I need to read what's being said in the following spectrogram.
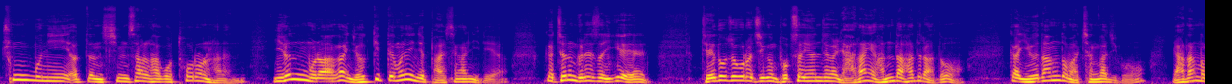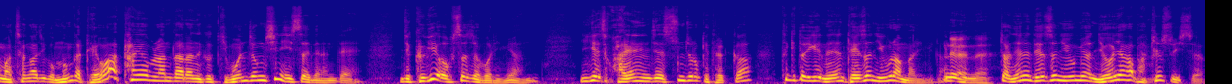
충분히 어떤 심사를 하고 토론을 하는 이런 문화가 없기 때문에 이제 발생한 일이에요. 그러니까 저는 그래서 이게 제도적으로 지금 법사위 헌정을 야당에 간다 하더라도 그러니까 여당도 마찬가지고 야당도 마찬가지고 뭔가 대화 타협을 한다라는 그 기본 정신이 있어야 되는데 이제 그게 없어져 버리면 이게 과연 이제 순조롭게 될까? 특히 또 이게 내년 대선 이후란 말입니다. 네, 네. 자, 내년 대선 이후면 여야가 바뀔 수 있어요.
